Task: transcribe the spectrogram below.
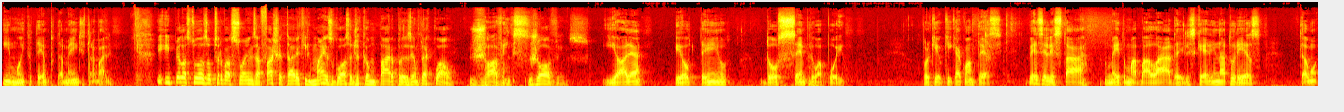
e muito tempo também de trabalho. E, e, pelas tuas observações, a faixa etária que mais gosta de acampar, por exemplo, é qual? Jovens. Jovens. E olha, eu tenho, dou sempre o apoio. Porque o que, que acontece? Às vezes ele está no meio de uma balada, eles querem natureza. Então,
